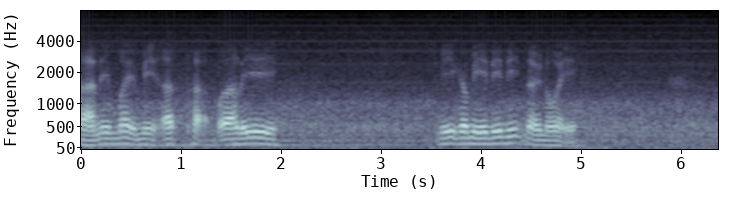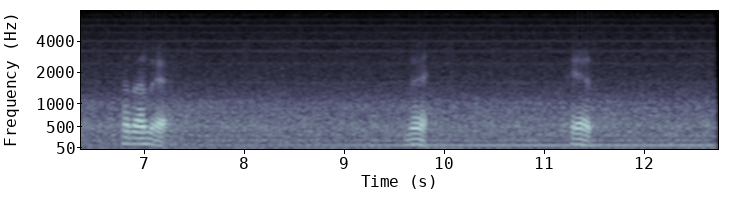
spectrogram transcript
ฐานนี่ไม่มีอัฏฐบาลีมีก็มีนิดๆหน่อยๆเท่านั้นแหละนี่เทศพ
